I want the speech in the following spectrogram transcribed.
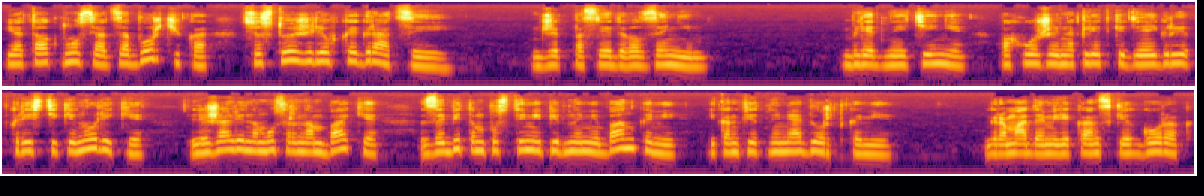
и оттолкнулся от заборчика все с той же легкой грацией. Джек последовал за ним. Бледные тени, похожие на клетки для игры в крестики-нолики, лежали на мусорном баке, забитом пустыми пивными банками и конфетными обертками. Громада американских горок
